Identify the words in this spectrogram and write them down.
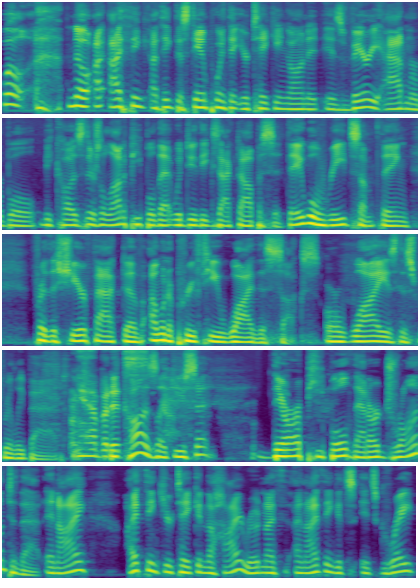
Well, no, I, I think I think the standpoint that you're taking on it is very admirable because there's a lot of people that would do the exact opposite. They will read something for the sheer fact of I want to prove to you why this sucks or why is this really bad. Yeah, but because, it's like you said, there are people that are drawn to that, and I I think you're taking the high road, and I th- and I think it's it's great.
